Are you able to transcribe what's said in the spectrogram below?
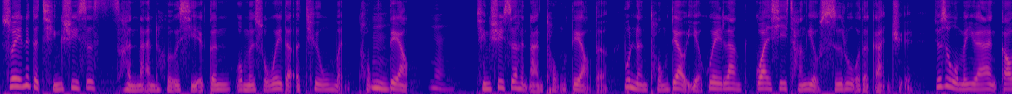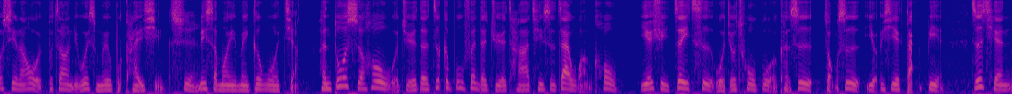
所以那个情绪是很难和谐，跟我们所谓的 attunement 同调。嗯，嗯，情绪是很难同调的，不能同调也会让关系常有失落的感觉。就是我们原来很高兴，然后我也不知道你为什么又不开心，是你什么也没跟我讲。很多时候，我觉得这个部分的觉察，其实在往后，也许这一次我就错过，可是总是有一些改变。之前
